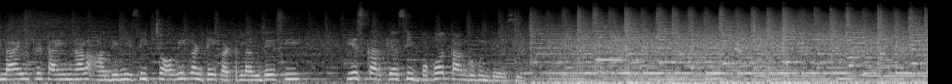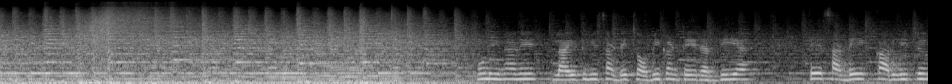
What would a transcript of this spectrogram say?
ਲਾਈਟ ਟਾਈਮ ਨਾਲ ਆਉਂਦੀ ਨਹੀਂ ਸੀ 24 ਘੰਟੇ ਕੱਟ ਲੱਗਦੇ ਸੀ। ਇਸ ਕਰਕੇ ਅਸੀਂ ਬਹੁਤ ਤੰਗ ਹੁੰਦੇ ਸੀ। ਹੁਣ ਇਹਨਾਂ ਨੇ ਲਾਈਟ ਵੀ ਸਾਡੇ 24 ਘੰਟੇ ਰਹਿੰਦੀ ਹੈ ਤੇ ਸਾਡੇ ਘਰ ਵਿੱਚ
